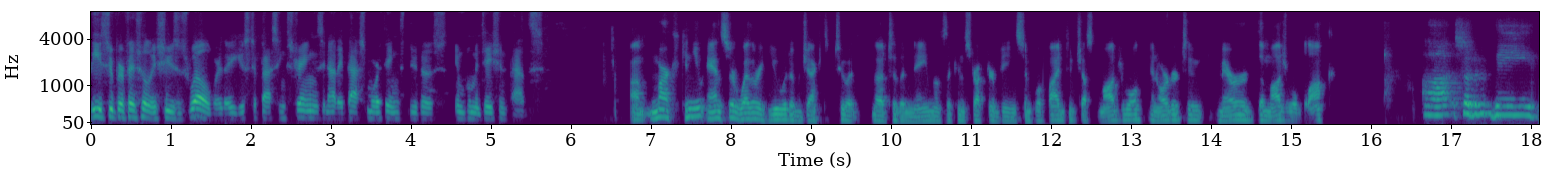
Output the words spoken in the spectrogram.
these superficial issues as well, where they're used to passing strings and now they pass more things through those implementation paths. Um, Mark, can you answer whether you would object to it, uh, to the name of the constructor being simplified to just module in order to mirror the module block? Uh, so the, the,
